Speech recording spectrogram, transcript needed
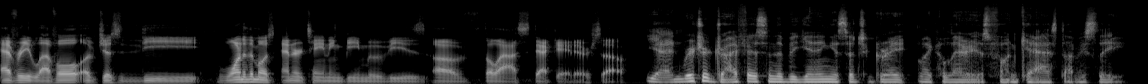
every level of just the one of the most entertaining b movies of the last decade or so Yeah, and Richard Dreyfuss in the beginning is such a great, like, hilarious, fun cast. Obviously,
